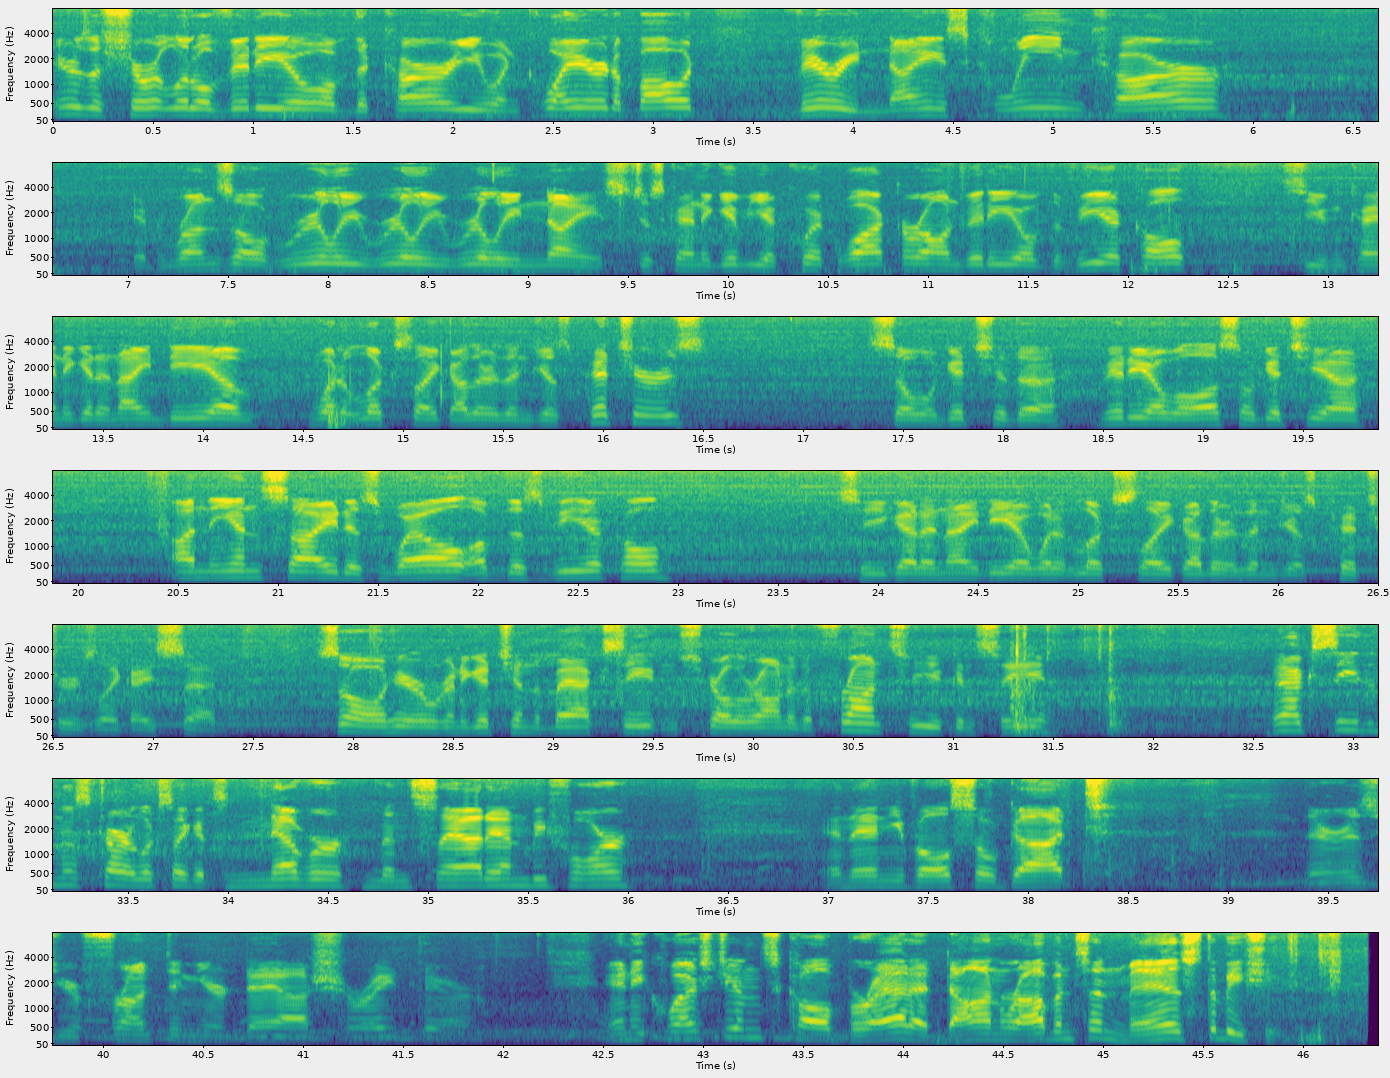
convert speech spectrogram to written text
Here's a short little video of the car you inquired about. Very nice, clean car. It runs out really, really, really nice. Just kind of give you a quick walk around video of the vehicle so you can kind of get an idea of what it looks like other than just pictures. So we'll get you the video, we'll also get you on the inside as well of this vehicle. So you got an idea what it looks like other than just pictures like I said. So here we're going to get you in the back seat and scroll around to the front so you can see. Back seat in this car looks like it's never been sat in before. And then you've also got, there is your front and your dash right there. Any questions? Call Brad at Don Robinson, Mitsubishi.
